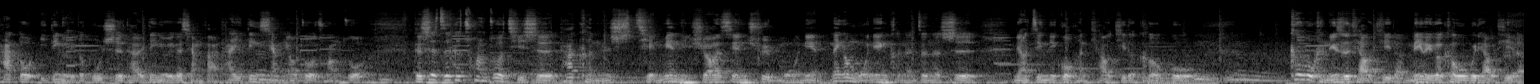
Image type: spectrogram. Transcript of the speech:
他都一定有一个故事，他一定有一个想法，他一定想要做创作。可是这个创作其实他可能是前面你需要先去磨练，那个磨练可能真的是你要经历过很挑剔的客户。客户肯定是挑剔的，没有一个客户不挑剔的。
